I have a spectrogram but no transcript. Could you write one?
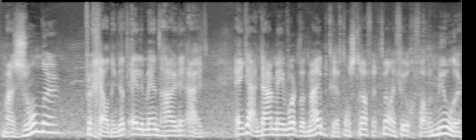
Maar zonder vergelding. Dat element haal je eruit. En ja, daarmee wordt wat mij betreft ons strafrecht wel in veel gevallen milder.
